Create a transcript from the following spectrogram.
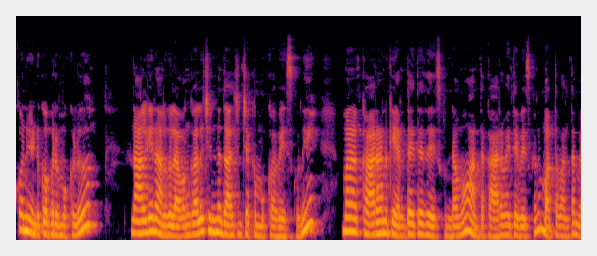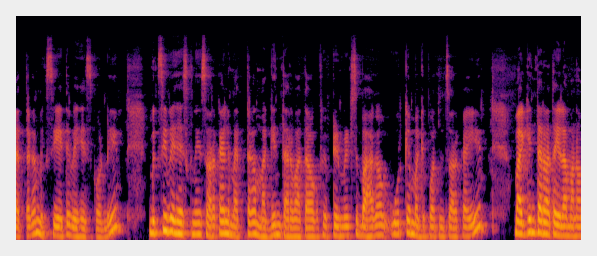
కొన్ని ఎండు కొబ్బరి ముక్కలు నాలుగే నాలుగు లవంగాలు చిన్న దాల్చిన చెక్క ముక్క వేసుకుని మన కారానికి ఎంత అయితే వేసుకుంటామో అంత కారం అయితే వేసుకుని మొత్తం అంతా మెత్తగా మిక్సీ అయితే వేసేసుకోండి. మిక్సీ వేసేసుకుని సొరకాయలు మెత్తగా మగ్గిన తర్వాత ఒక ఫిఫ్టీన్ మినిట్స్ బాగా ఊరికే మగ్గిపోతుంది సొరకాయ. మగ్గిన తర్వాత ఇలా మనం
